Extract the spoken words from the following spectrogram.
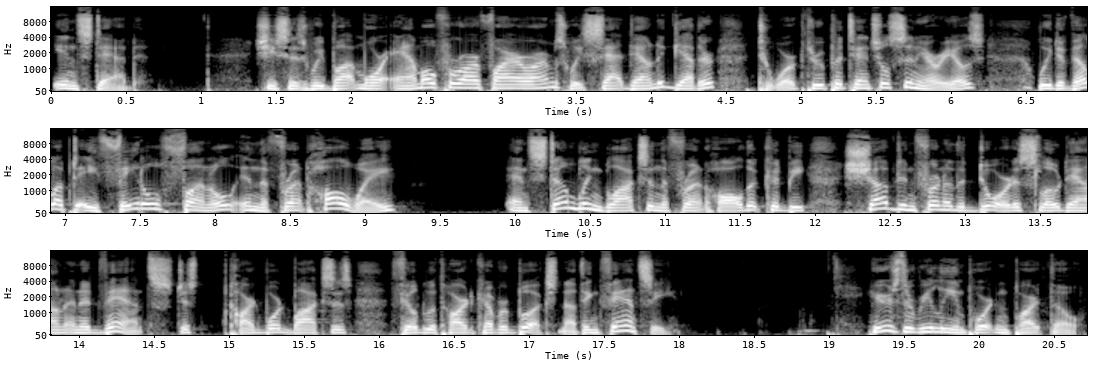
instead. She says, We bought more ammo for our firearms. We sat down together to work through potential scenarios. We developed a fatal funnel in the front hallway and stumbling blocks in the front hall that could be shoved in front of the door to slow down and advance. Just cardboard boxes filled with hardcover books, nothing fancy. Here's the really important part, though.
